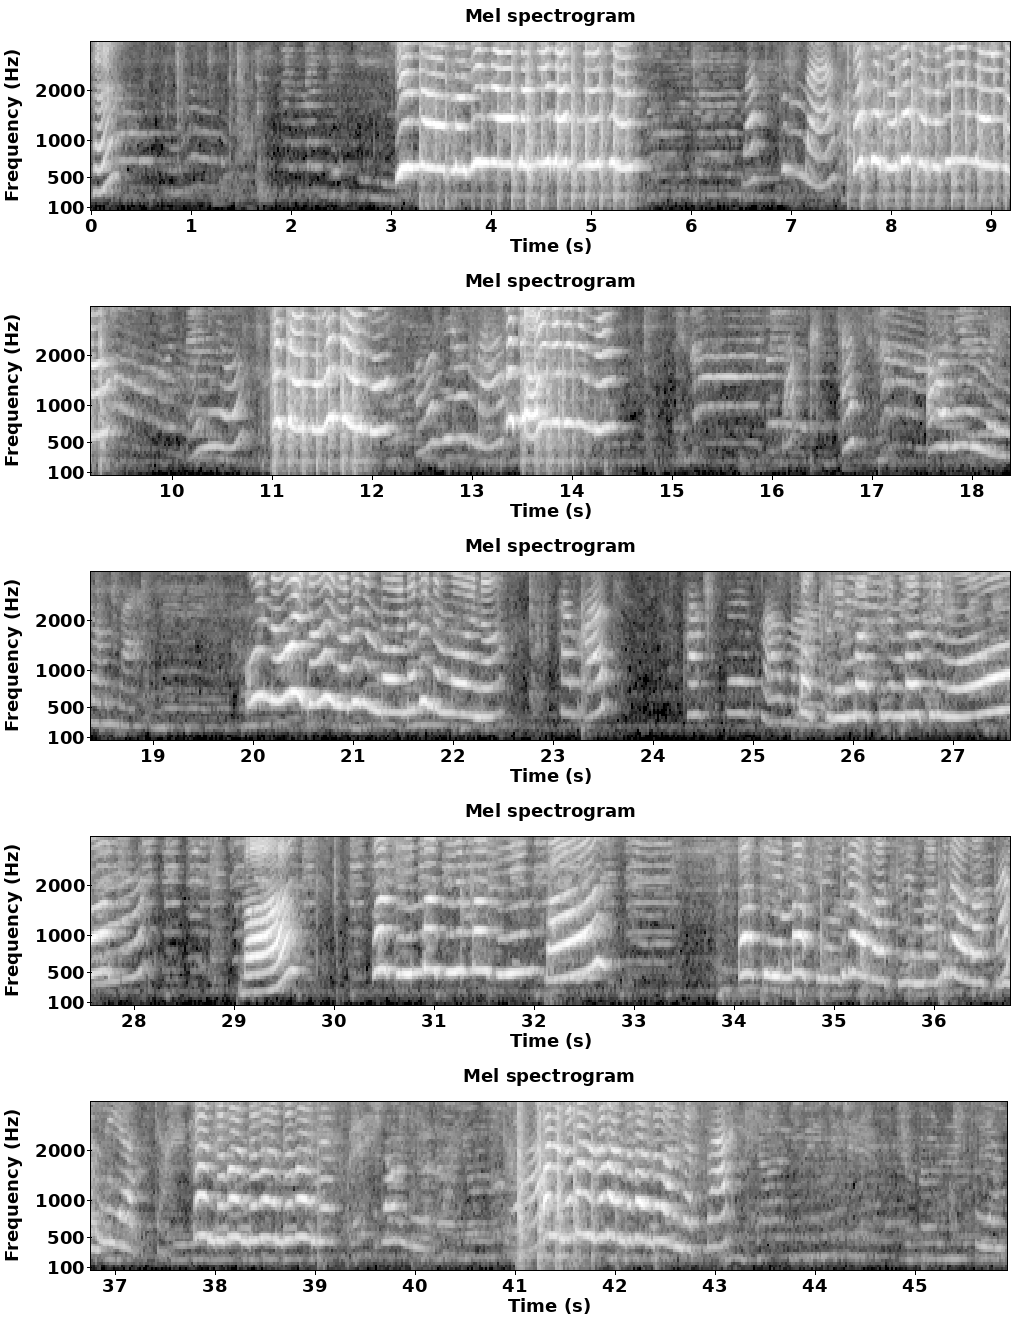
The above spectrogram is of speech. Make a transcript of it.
He? Bastırayım, bastırayım, bastırayım. Hop. Bak. Bastırayım, bastırayım, bastırayım. Bak. Bastırayım, bastırayım. Bir daha bastırayım ben. Bir daha Ben bastırayım. de yapacağım. Ben de, ben de, ben de, ben de. Ben de ben de, ben de, ben de. Bak. Yap.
